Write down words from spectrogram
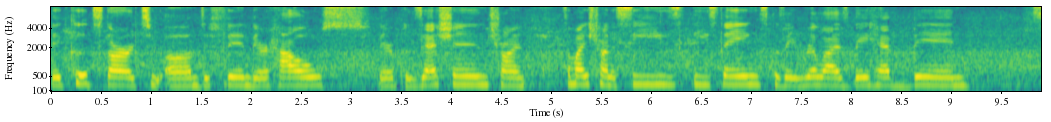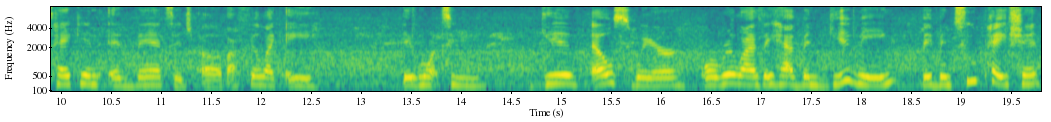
they could start to um, defend their house their possession trying somebody's trying to seize these things because they realize they have been taken advantage of. I feel like a they want to give elsewhere or realize they have been giving they've been too patient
